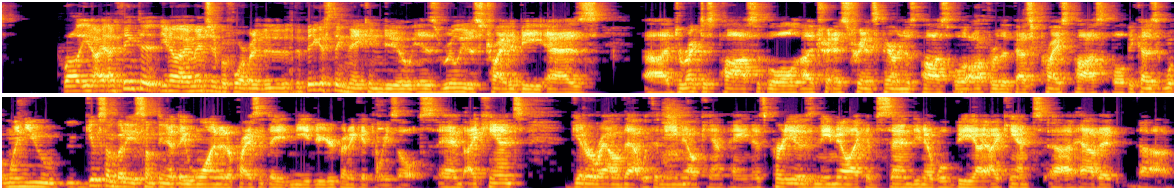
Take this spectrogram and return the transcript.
Well, you know, I think that you know I mentioned before, but the, the biggest thing they can do is really just try to be as uh, direct as possible, uh, tra- as transparent as possible, offer the best price possible. Because w- when you give somebody something that they want at a price that they need, you're going to get the results. And I can't get around that with an email campaign. As pretty as an email I can send, you know, will be. I, I can't uh, have it, uh,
